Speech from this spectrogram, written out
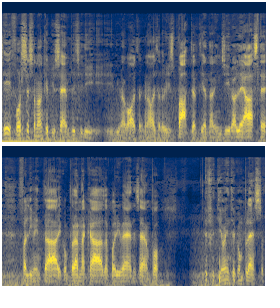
E forse sono anche più semplici di, di una volta, perché una volta dovevi sbatterti, andare in giro alle aste fallimentari, comprare una casa, poi rivendere, cioè era un po' effettivamente complesso.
